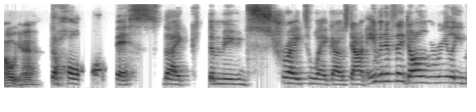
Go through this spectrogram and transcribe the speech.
Oh yeah. The whole office, like the mood straight away goes down. Even if they don't really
